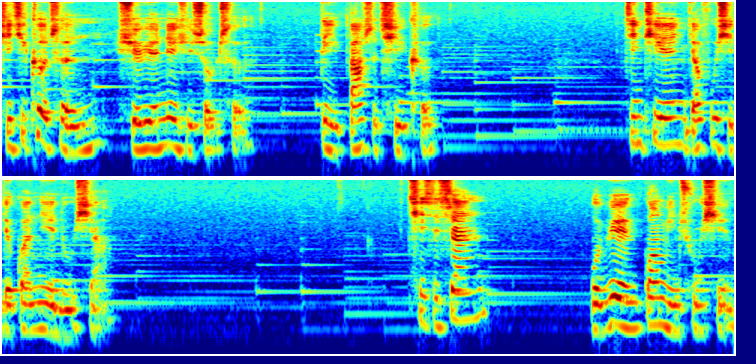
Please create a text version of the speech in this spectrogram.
奇迹课程学员练习手册第八十七课。今天要复习的观念如下：七十三，我愿光明出现。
